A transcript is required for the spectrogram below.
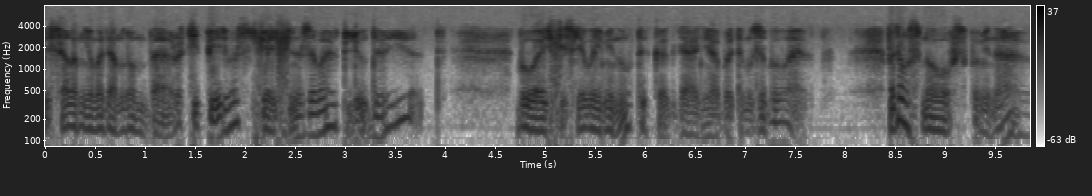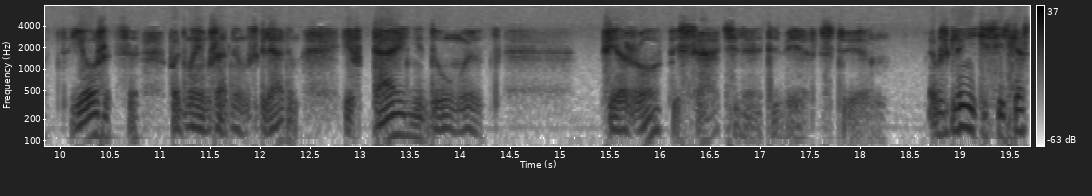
писала мне мадам Ломбер. Теперь вас чаще называют «людоед». Бывают счастливые минуты, когда они об этом забывают. Потом снова вспоминают, ежатся под моим жадным взглядом и втайне думают, перо писателя — это бедствие. Взгляните сейчас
